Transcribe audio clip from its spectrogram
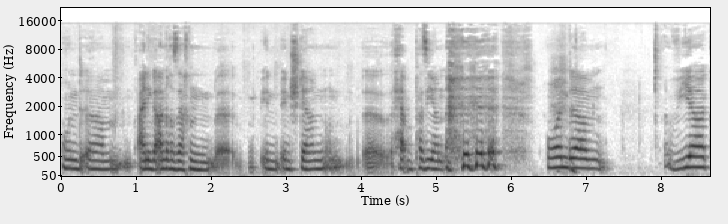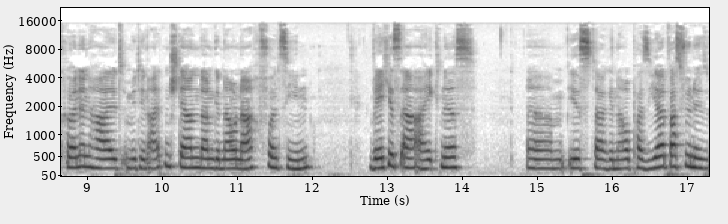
und ähm, einige andere Sachen äh, in, in Sternen äh, passieren. und ähm, wir können halt mit den alten Sternen dann genau nachvollziehen, welches Ereignis ähm, ist da genau passiert, was für, eine,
